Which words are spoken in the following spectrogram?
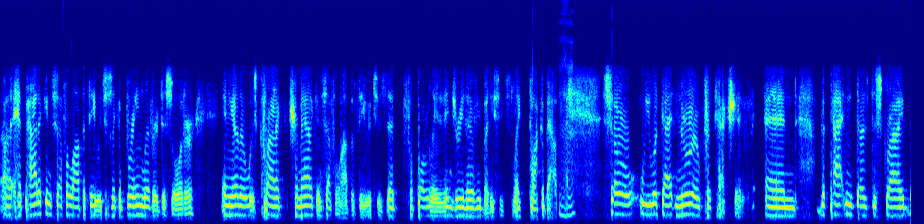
uh, hepatic encephalopathy, which is like a brain liver disorder, and the other was chronic traumatic encephalopathy, which is that football related injury that everybody seems to like to talk about. Mm-hmm. So we looked at neuroprotection, and the patent does describe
